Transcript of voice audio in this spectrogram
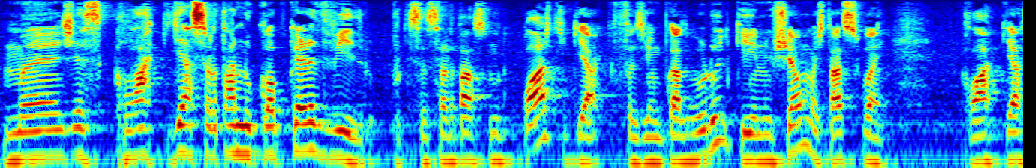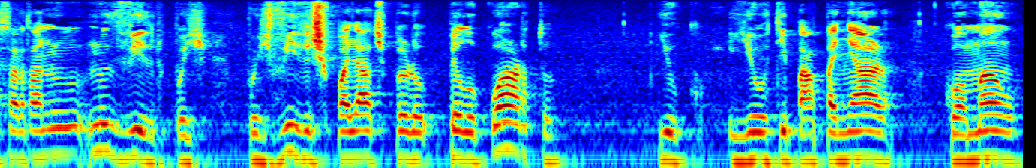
mas esse claro que ia acertar no copo que era de vidro, porque se acertasse no de plástico, já que fazia um bocado de barulho, que ia no chão, mas está-se bem. Claro que ia acertar no, no de vidro, pois, pois vidros espalhados pelo, pelo quarto, E eu, e eu tipo a apanhar com a mão.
